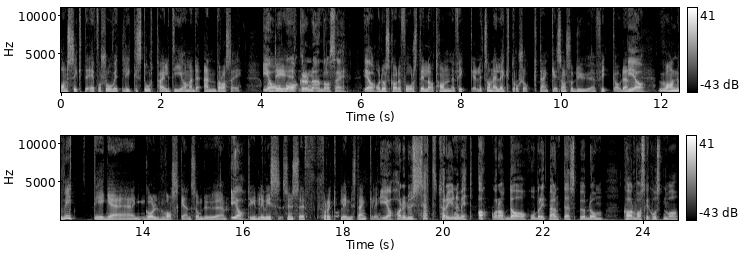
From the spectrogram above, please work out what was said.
ansiktet er for så vidt like stort hele tida, men det endrer seg. Og ja, det, og bakgrunnen endrer seg. Ja. og da skal det forestille at han fikk litt sånn elektrosjokk, tenker jeg, sånn som du eh, fikk av den ja. vanvittige gulvvasken som du eh, ja. tydeligvis syns er fryktelig mistenkelig. Ja, hadde du sett trynet mitt akkurat da hun Britt Bente spurte om hvor vaskekosten var,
